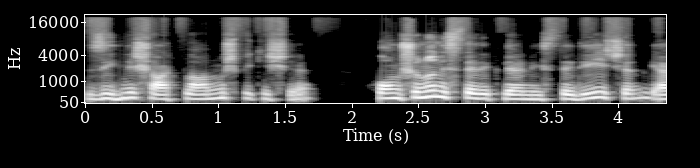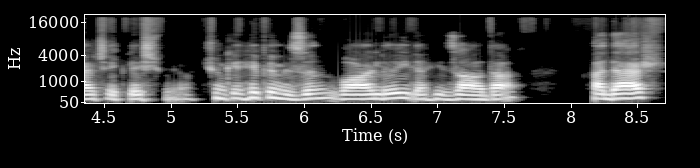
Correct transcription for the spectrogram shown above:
zihni şartlanmış bir kişi komşunun istediklerini istediği için gerçekleşmiyor. Çünkü hepimizin varlığıyla hizada kader,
